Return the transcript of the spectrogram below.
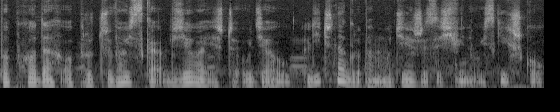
W obchodach oprócz wojska wzięła jeszcze udział liczna grupa młodzieży ze świnoujskich szkół.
